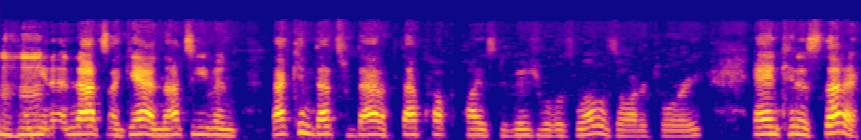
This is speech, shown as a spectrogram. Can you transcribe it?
Mm-hmm. I mean, and that's again, that's even that can that's that that applies to visual as well as auditory and kinesthetic.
